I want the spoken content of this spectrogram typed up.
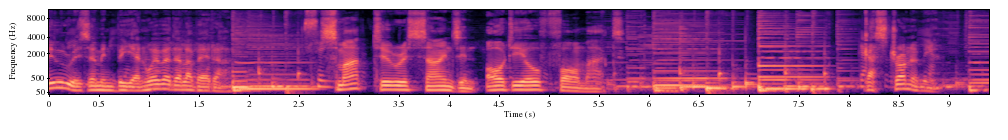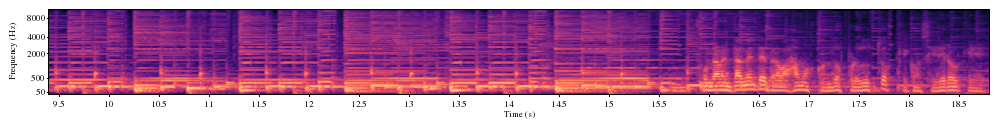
Tourism in Villanueva de la Vera. Smart tourist signs in audio format. Gastronomy. Fundamentalmente trabajamos con dos productos que considero que...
